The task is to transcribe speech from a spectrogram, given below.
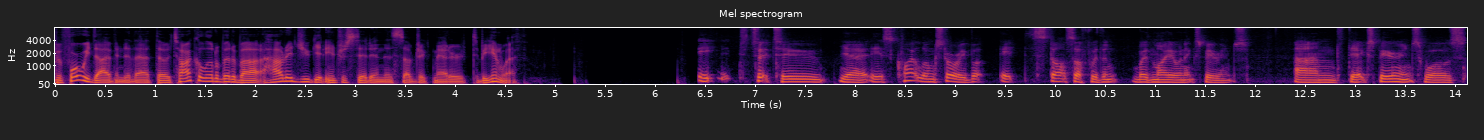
before we dive into that, though, talk a little bit about how did you get interested in this subject matter to begin with it, to, to, yeah, it's quite a long story, but it starts off with an, with my own experience, and the experience was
